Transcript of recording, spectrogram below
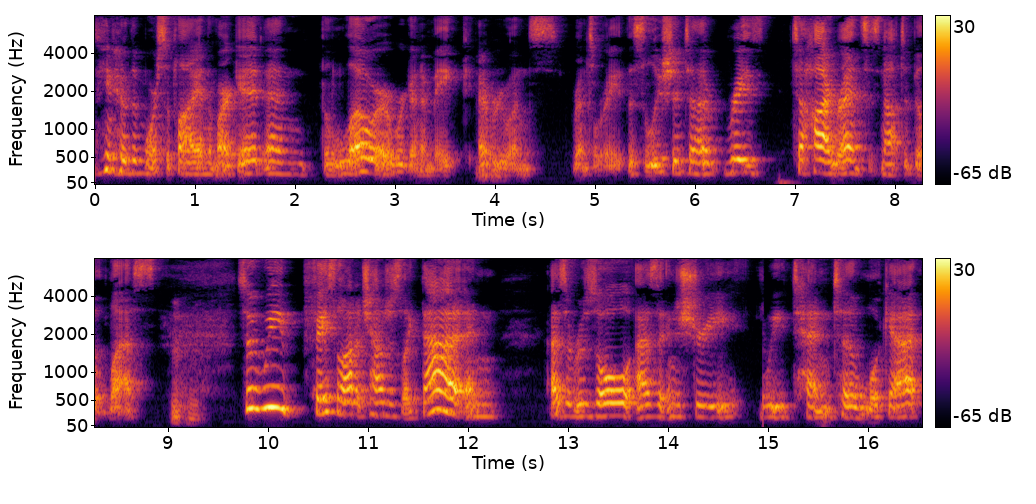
you know, the more supply in the market and the lower we're going to make everyone's rental rate. The solution to raise to high rents is not to build less. Mm-hmm. So we face a lot of challenges like that. And as a result, as an industry, we tend to look at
